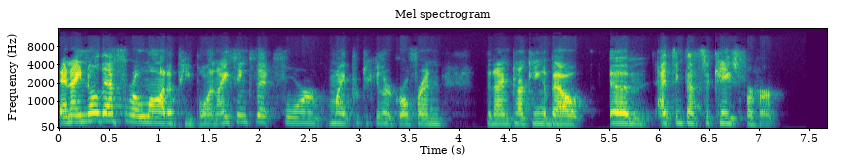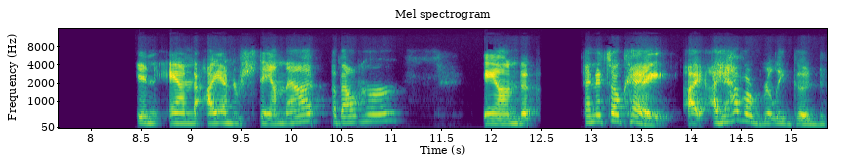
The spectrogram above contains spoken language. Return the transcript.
And I know that for a lot of people. And I think that for my particular girlfriend that I'm talking about, um, I think that's the case for her. And and I understand that about her. And and it's okay. I, I have a really good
